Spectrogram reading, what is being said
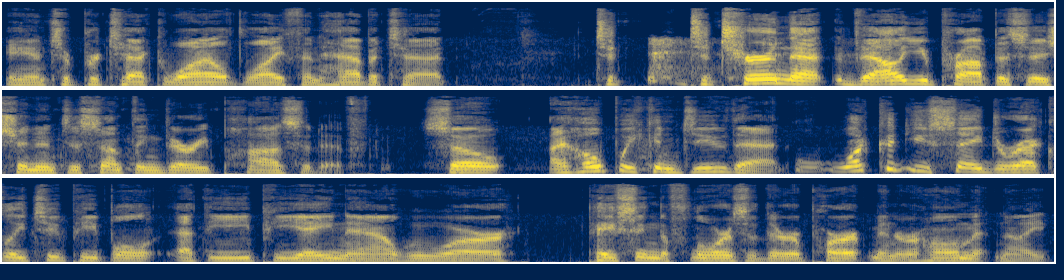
and to protect wildlife and habitat to to turn that value proposition into something very positive. So I hope we can do that. What could you say directly to people at the EPA now who are pacing the floors of their apartment or home at night,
